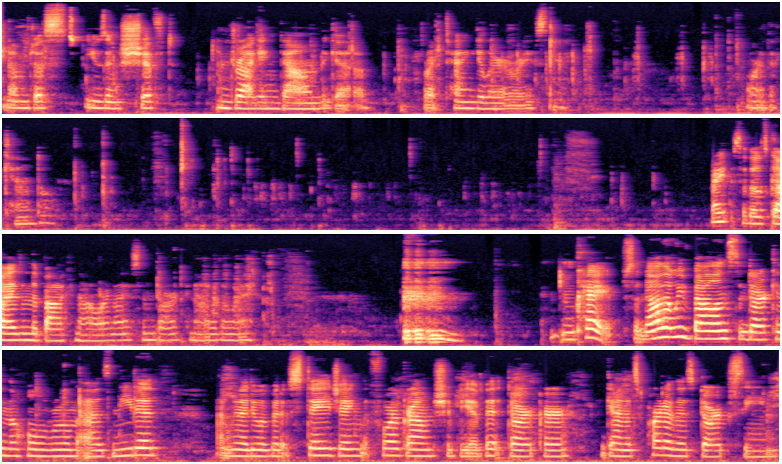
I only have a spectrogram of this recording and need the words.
And I'm just using shift and dragging down to get a rectangular erasing for the candle. Right, so those guys in the back now are nice and dark and out of the way. okay, so now that we've balanced and darkened the whole room as needed, I'm going to do a bit of staging. The foreground should be a bit darker. Again, it's part of this dark scene.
